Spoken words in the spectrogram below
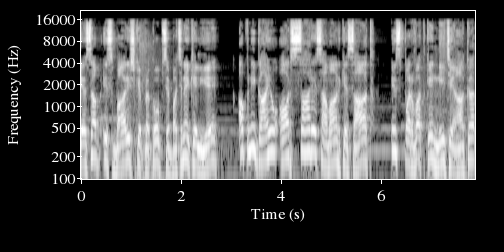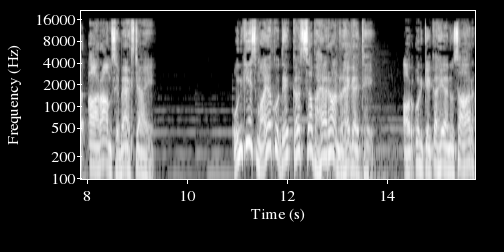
कि सब इस बारिश के प्रकोप से बचने के लिए अपनी गायों और सारे सामान के साथ इस पर्वत के नीचे आकर आराम से बैठ जाएँ। उनकी इस माया को देखकर सब हैरान रह गए थे और उनके कहे अनुसार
